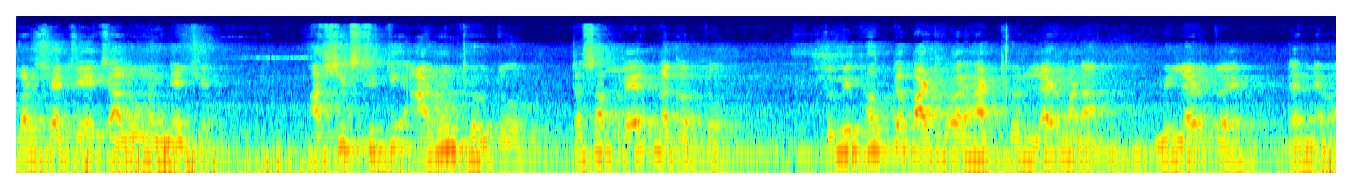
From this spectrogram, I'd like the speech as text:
वर्षाचे चालू महिन्याचे अशी स्थिती आणून ठेवतो तसा प्रयत्न करतो. तुम्ही फक्त पाठीवर हात ठेवून लढ म्हणा. मी लढतोय. धन्यवाद.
